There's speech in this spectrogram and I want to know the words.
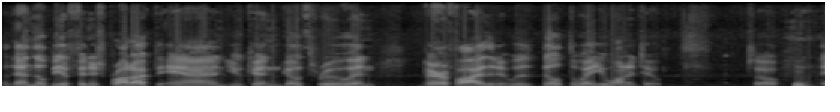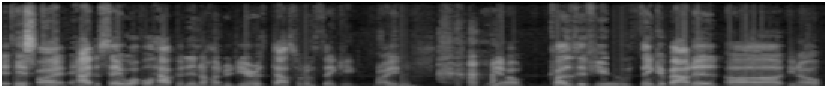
then there'll be a finished product, and you can go through and verify that it was built the way you wanted to. So Hmm, if I the- had to say what will happen in 100 years, that's what I'm thinking, right? you know, because if you think about it, uh, you know,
